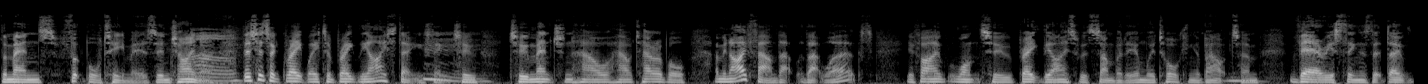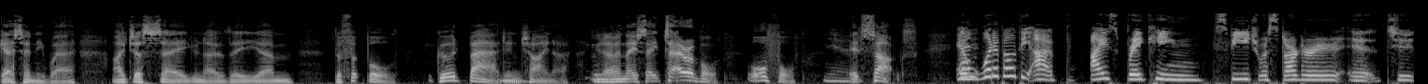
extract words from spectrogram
the men's football team is in China. This is a great way to break the ice, don't you think? To to mention how how terrible. I mean, I found that that works. If I want to break the ice with somebody and we're talking about um, various things that don't get anywhere, I just say, you know, the um, the football, good, bad in China, you know, and they say terrible, awful, Yeah. it sucks. And what about the uh, ice-breaking speech or starter uh, to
